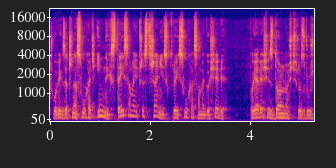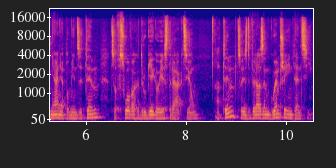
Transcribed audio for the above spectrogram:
Człowiek zaczyna słuchać innych z tej samej przestrzeni, z której słucha samego siebie. Pojawia się zdolność rozróżniania pomiędzy tym, co w słowach drugiego jest reakcją, a tym, co jest wyrazem głębszej intencji.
